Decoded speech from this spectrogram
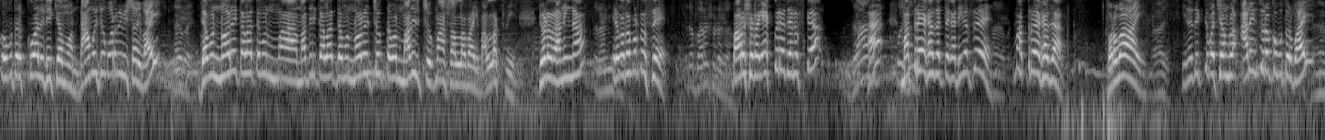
কবুতরের কোয়ালিটি কেমন। দাম হয়েছে পরের বিষয় ভাই। হ্যাঁ যেমন নরের কালার তেমন মাদির কালার যেমন নরের চোখ তেমন মাদির চোখ। মাশাল্লাহ ভাই ভালো লাগছে। যেটা রানিং না। এটা কথা পড়তেছে? বারোশো টাকা। এক করে দেন আজকে। হ্যাঁ? মাত্র এক হাজার টাকা ঠিক আছে? মাত্র এক হাজার। বড় ভাই এনে দেখতে পাচ্ছি আমরা আরেক জোড়া কবুতর ভাই। হ্যাঁ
